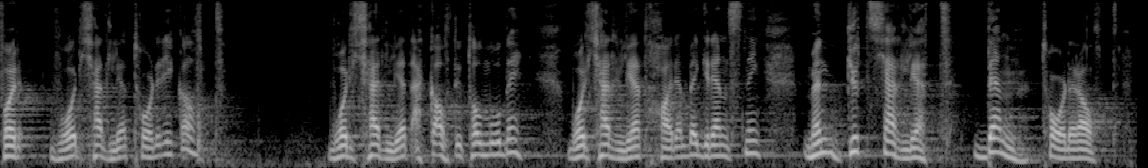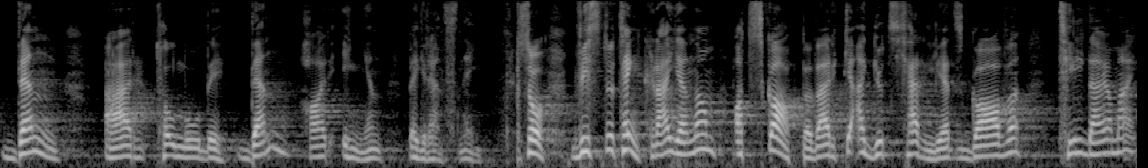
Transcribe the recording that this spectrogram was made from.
For vår kjærlighet tåler ikke alt. Vår kjærlighet er ikke alltid tålmodig. Vår kjærlighet har en begrensning. Men Guds kjærlighet, den tåler alt. Den er tålmodig. Den har ingen begrensning. Så hvis du tenker deg gjennom at skaperverket er Guds kjærlighetsgave til deg og meg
